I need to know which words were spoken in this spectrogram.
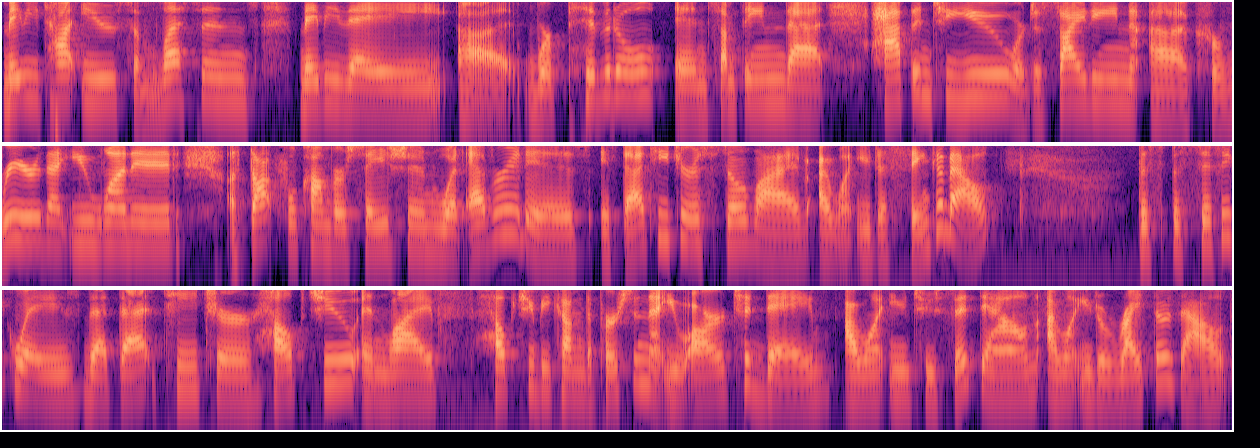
maybe taught you some lessons, maybe they uh, were pivotal in something that happened to you or deciding a career that you wanted, a thoughtful conversation, whatever it is. If that teacher is still alive, I want you to think about the specific ways that that teacher helped you in life, helped you become the person that you are today. I want you to sit down, I want you to write those out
